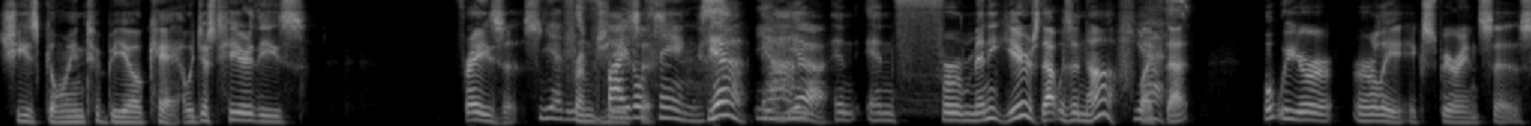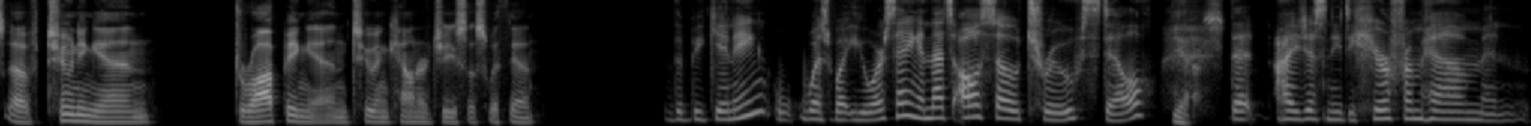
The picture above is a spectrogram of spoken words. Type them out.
she's going to be okay. I would just hear these phrases Yeah, these from vital Jesus. things. Yeah, and Yeah. yeah, and and for many years that was enough. Like that. What were your early experiences of tuning in, dropping in to encounter Jesus within? The beginning was what you are saying. And that's also true still, Yes. that I just need to hear from him. And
